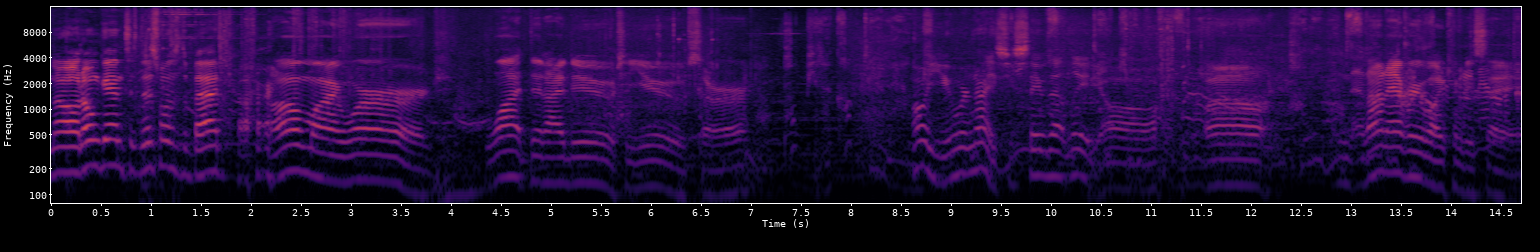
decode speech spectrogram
No, don't get into this one's the bad car. Oh my word! What did I do to you, sir? Oh, you were nice. You saved that lady. Oh, Well, n- not everyone can be saved.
